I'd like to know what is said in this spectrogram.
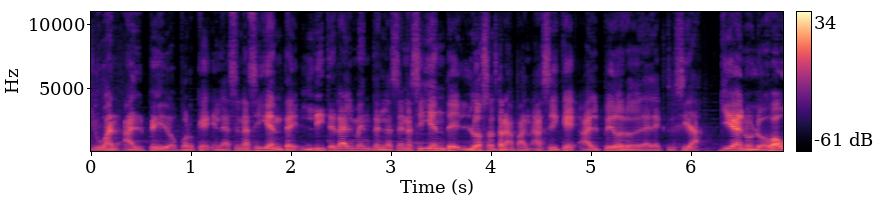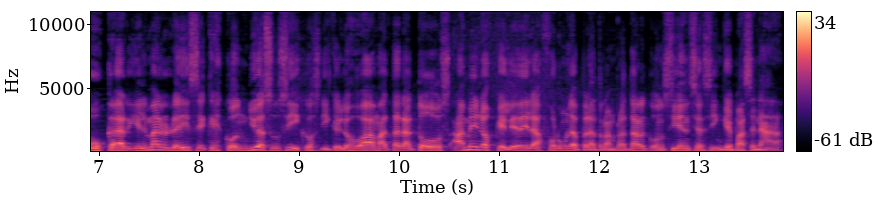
Igual al pedo, porque en la escena siguiente, literalmente en la escena siguiente, los atrapan, así que al pedo lo de la electricidad. Keanu los va a buscar y el malo le dice que escondió a sus hijos y que los va a matar a todos a menos que le dé la fórmula para trasplantar conciencia sin que pase nada.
